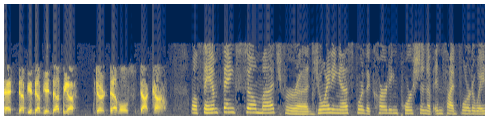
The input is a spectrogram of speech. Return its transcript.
at www.dirtdevils.com. Well, Sam, thanks so much for uh, joining us for the karting portion of Inside Florida wa-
